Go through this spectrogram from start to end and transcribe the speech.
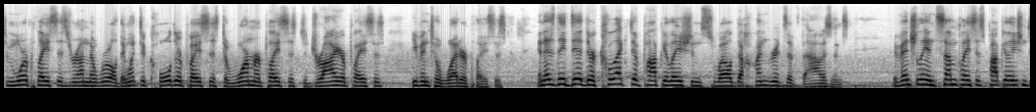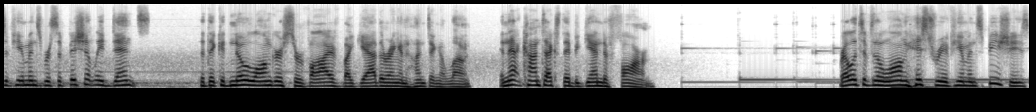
to more places around the world. They went to colder places, to warmer places, to drier places, even to wetter places. And as they did, their collective population swelled to hundreds of thousands. Eventually, in some places, populations of humans were sufficiently dense that they could no longer survive by gathering and hunting alone. In that context, they began to farm. Relative to the long history of human species,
